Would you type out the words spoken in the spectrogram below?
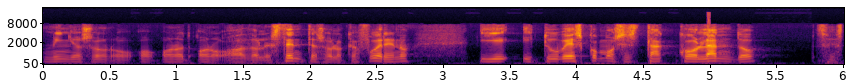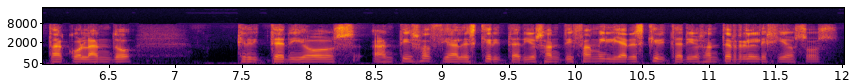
niños o, adolescentes o lo que fuere, ¿no? Y, tú ves cómo se está colando, se está colando criterios antisociales, criterios antifamiliares, criterios antirreligiosos.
